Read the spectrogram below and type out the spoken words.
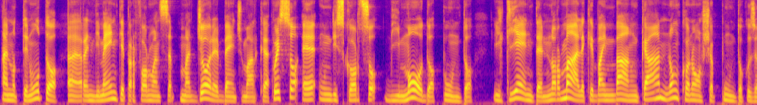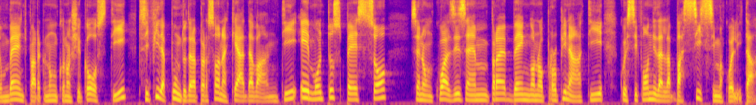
hanno ottenuto eh, rendimenti e performance maggiori al benchmark. Questo è un discorso di modo, appunto. Il cliente normale che va in banca non conosce appunto cos'è un benchmark, non conosce i costi, si fida appunto della persona che ha davanti e molto spesso se non quasi sempre, vengono propinati questi fondi dalla bassissima qualità.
